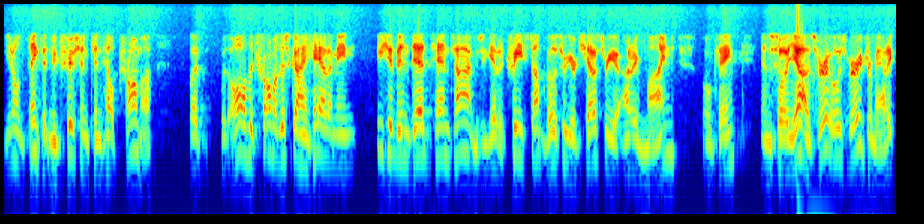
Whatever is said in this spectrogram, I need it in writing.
You don't think that nutrition can help trauma, but with all the trauma this guy had, I mean, he should have been dead ten times. You get a tree stump go through your chest or you're out of your mind. Okay. And so, yeah, it's very, it was very dramatic.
